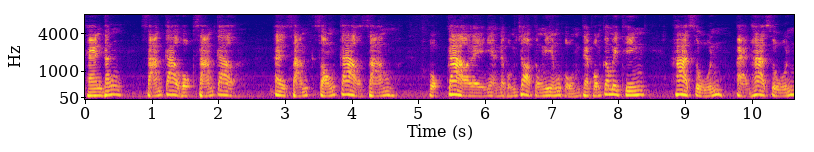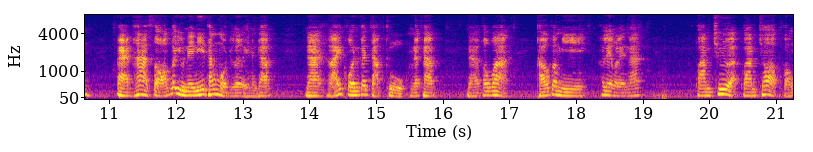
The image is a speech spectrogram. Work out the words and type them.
แทงทั้ง3 9 6 3 9ไอ้สามสองเก้าสามหกเก้าอะไรเนี่ยนะผมชอบตรงนี้ของผม แต่ผมก็ไม่ทิ้ง50 850 852ก็อยู่ในนี้ทั้งหมดเลยนะครับนะหลายคนก็จับถูกนะครับนะเพราะว่าเขาก็มีเขาเรียกว่าอะไรนะ ความเชื่อความชอบของ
